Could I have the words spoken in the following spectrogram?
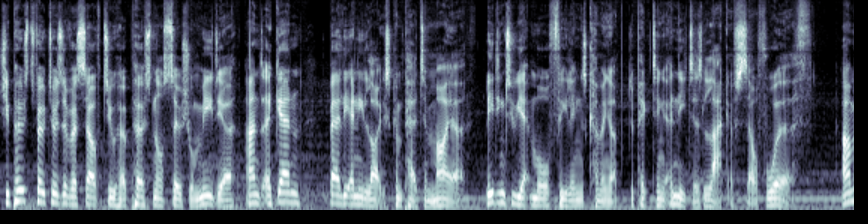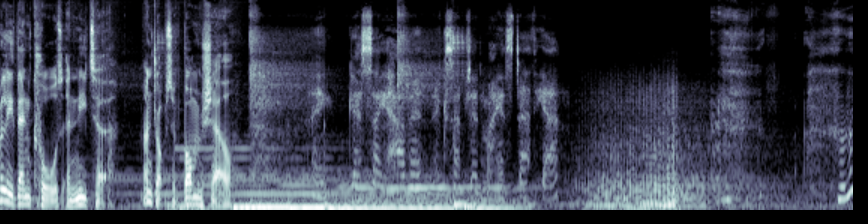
She posts photos of herself to her personal social media, and again, barely any likes compared to Maya, leading to yet more feelings coming up depicting Anita's lack of self worth. Amelie then calls Anita and drops a bombshell. I guess I haven't accepted Maya's death yet. Huh?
